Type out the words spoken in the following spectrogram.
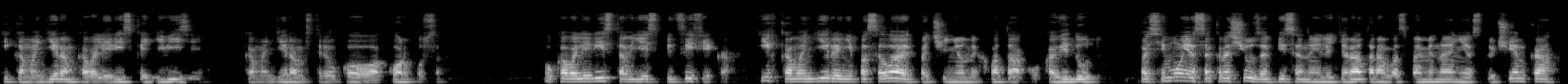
и командиром кавалерийской дивизии, командиром стрелкового корпуса. У кавалеристов есть специфика – их командиры не посылают подчиненных в атаку, а ведут. Посему я сокращу записанные литератором воспоминания Стученко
